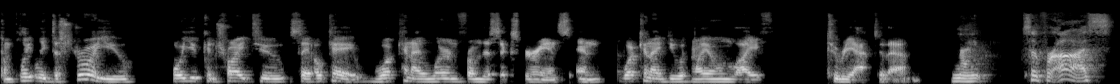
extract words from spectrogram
completely destroy you, or you can try to say, okay, what can I learn from this experience and what can I do with my own life to react to that? Right. So for us,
